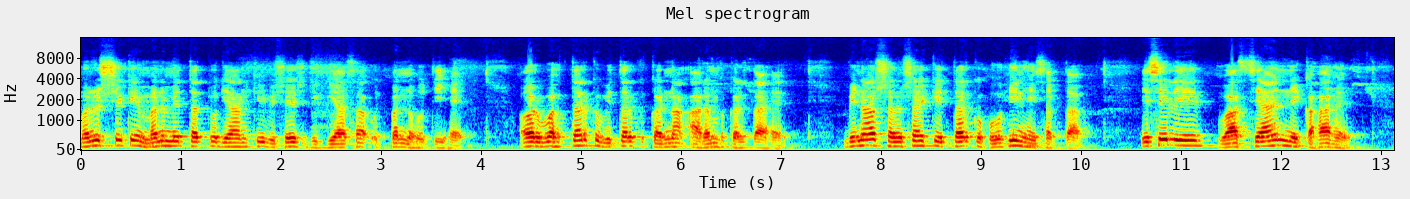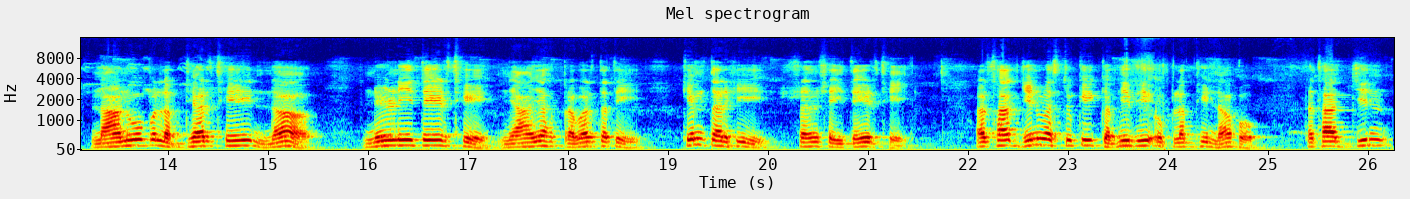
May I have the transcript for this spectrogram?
मनुष्य के मन में तत्व ज्ञान की विशेष जिज्ञासा उत्पन्न होती है और वह तर्क वितर्क करना आरंभ करता है। बिना संशय के तर्क हो ही नहीं सकता। इसीलिए वास्यायन ने कहा है, नानुपलब्ध्यर्थे न निर्णीतेर्थे, न्याय प्रवर्तते। किम तरही संशयितेर्थे? अर्थात जिन वस्तु की कभी भी उपलब्धि न हो, तथा जिन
